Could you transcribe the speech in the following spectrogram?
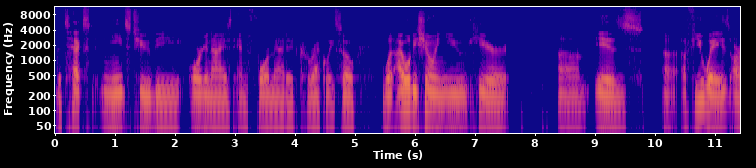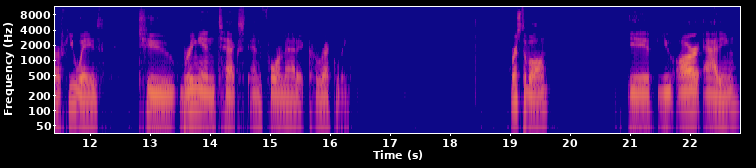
the text needs to be organized and formatted correctly. So what I will be showing you here um, is uh, a few ways, are a few ways to bring in text and format it correctly. First of all, if you are adding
